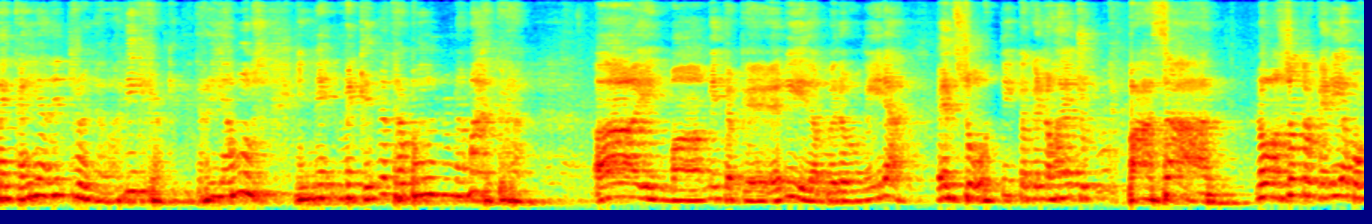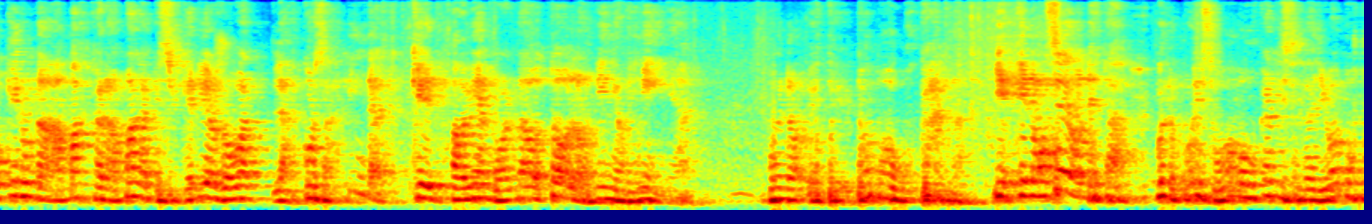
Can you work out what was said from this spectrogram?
me caía dentro de la valija que te traía vos y me, me quedé atrapado en una máscara. Ay, mamita querida, pero mira el sustito que nos ha hecho pasar. Nosotros queríamos que era una máscara mala que se quería robar las cosas lindas. linda que habían guardado todos los niños y niñas. Bueno, este, vamos a buscarla. Y es que no sé dónde está. Bueno, por eso vamos a buscarla y se la llevamos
